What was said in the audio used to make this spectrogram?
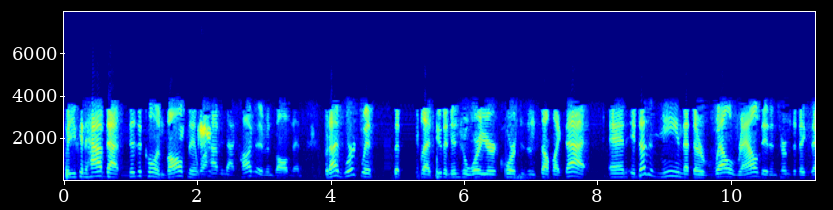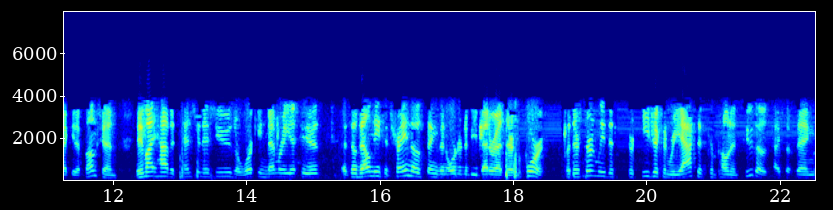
but you can have that physical involvement while having that cognitive involvement. But I've worked with the people that do the Ninja Warrior courses and stuff like that, and it doesn't mean that they're well rounded in terms of executive function. They might have attention issues or working memory issues, and so they'll need to train those things in order to be better at their sport. But there's certainly this strategic and reactive component to those types of things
